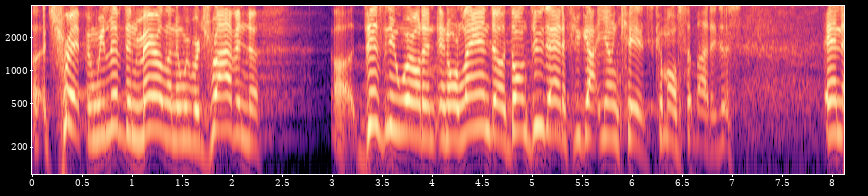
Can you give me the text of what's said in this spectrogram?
a trip, and we lived in Maryland, and we were driving to uh, Disney World in, in, Orlando. Don't do that if you got young kids. Come on, somebody, just. And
